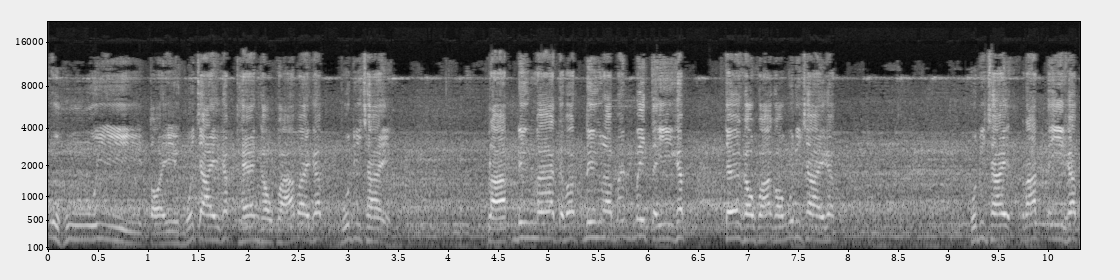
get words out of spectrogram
โอ้โหต่อยหัวใจครับแทงเข่าขวาไปครับ วุฒิชัย ปราบดึงมาแต่ว่าดึงแล้วไม่ไม่ตีครับ เจอเข่าขวาของวุฒิชัยครับ วุฒิชัยรัดตีครับ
